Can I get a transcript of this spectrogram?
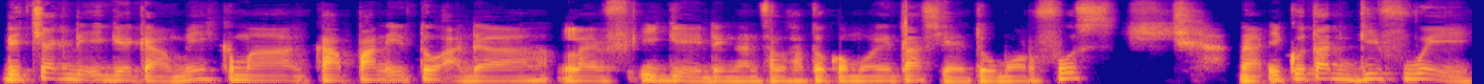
dicek di IG kami kema kapan itu ada live IG dengan salah satu komunitas yaitu Morphus. Nah, ikutan giveaway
